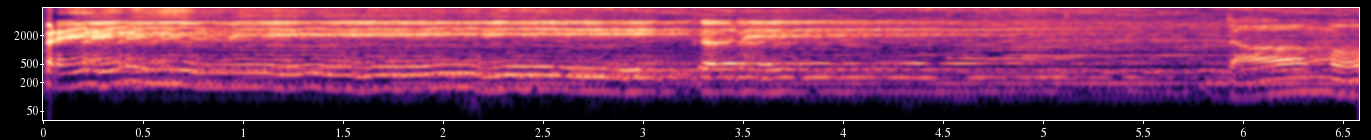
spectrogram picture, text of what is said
પ્રેમે કરે. દામો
